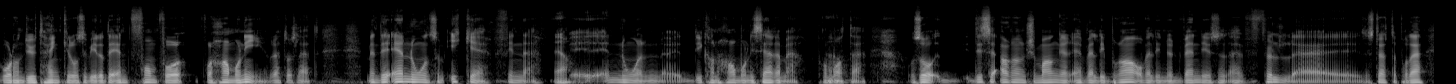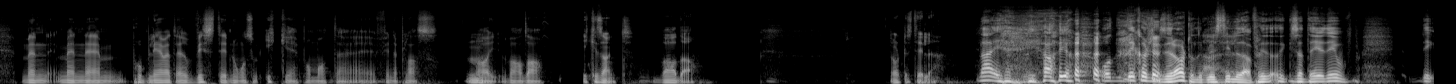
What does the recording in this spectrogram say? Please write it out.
hvordan du tenker osv. Det er en form for, for harmoni, rett og slett. Men det er noen som ikke finner Ja. eh, noen de kan harmonisere med, på en Ja. måte. Og så Disse arrangementer er veldig bra og veldig nødvendige. Jeg synes jeg full eh, støtte på det. Men, men eh, problemet er hvis det er noen som ikke på en måte finner plass. Hva, Mm. hva da? Ikke sant? Hva da? Nå ble det stille. Nei, ja, ja. Og det er kanskje ikke så rart at det blir stille da. For ikke sant? Det, det er jo det,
